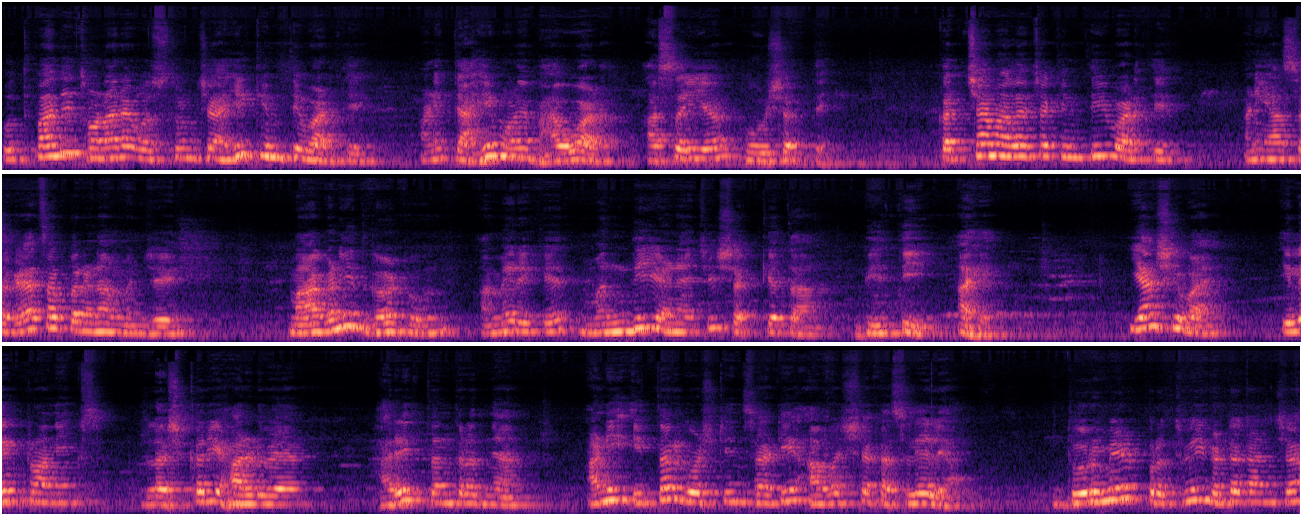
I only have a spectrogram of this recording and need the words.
उत्पादित होणाऱ्या वस्तूंच्याही किमती वाढतील आणि त्याहीमुळे भाववाढ असह्य होऊ शकते. कच्च्या मालाच्या किमती वाढतील आणि या सगळ्याचा परिणाम म्हणजे मागणीत घट होऊन अमेरिकेत मंदी येण्याची शक्यता भीती आहे. याशिवाय इलेक्ट्रॉनिक्स लष्करी हार्डवेअर हरित तंत्रज्ञान आणि इतर गोष्टींसाठी आवश्यक असलेल्या दुर्मिळ पृथ्वी घटकांच्या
